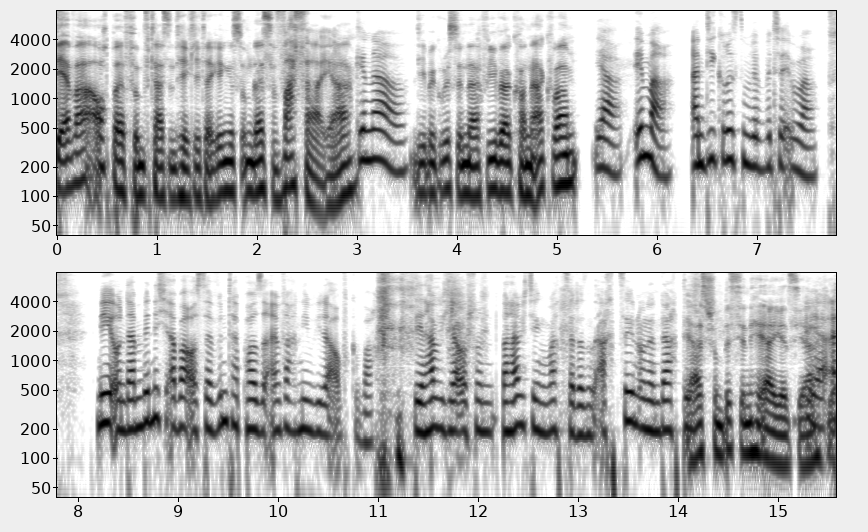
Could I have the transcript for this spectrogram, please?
Der war auch bei 5000 täglich. Da ging es um das Wasser, ja? Genau. Liebe Grüße nach Viva Con Aqua. Ja, immer. An die grüßen wir bitte immer. Nee, und dann bin ich aber aus der Winterpause einfach nie wieder aufgewacht. Den habe ich ja auch schon, wann habe ich den gemacht? 2018 und dann dachte ich. Ja, ist schon ein bisschen her jetzt, ja. ja. ja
